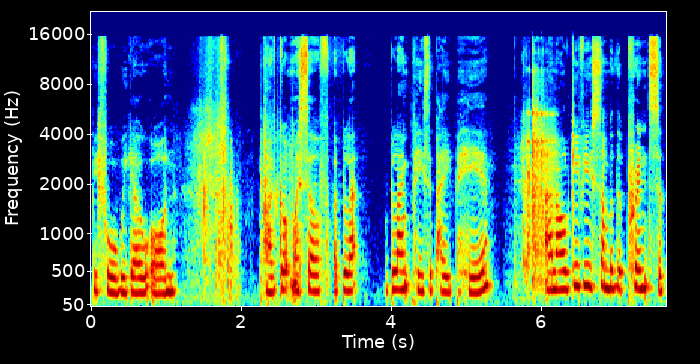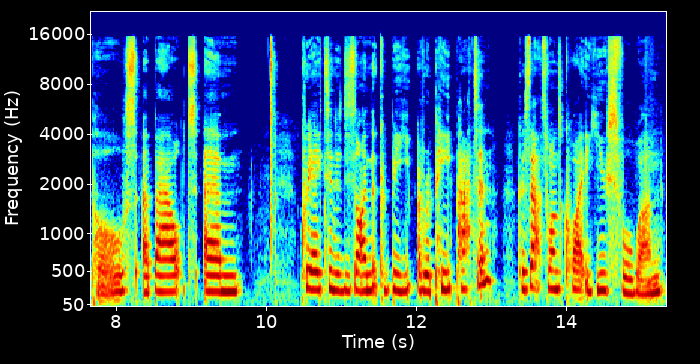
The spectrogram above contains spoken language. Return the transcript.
before we go on. I've got myself a blank piece of paper here and I'll give you some of the principles about um, creating a design that could be a repeat pattern because that one's quite a useful one.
